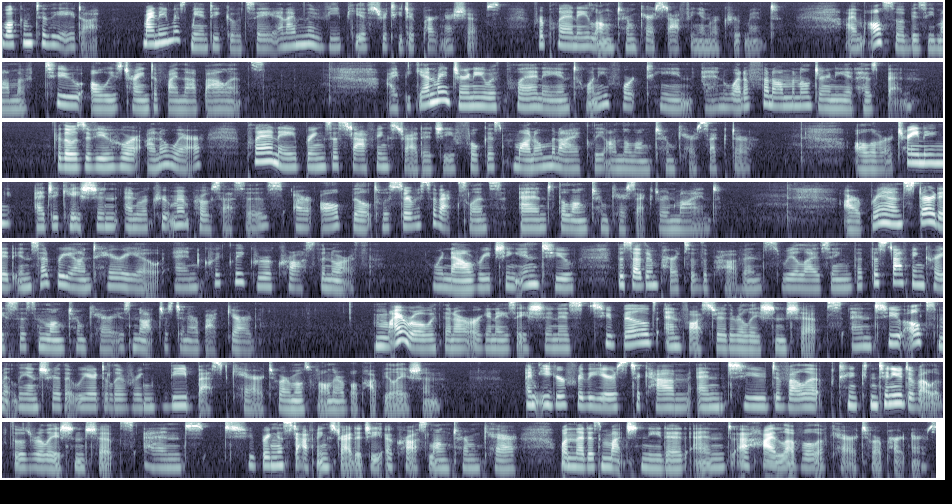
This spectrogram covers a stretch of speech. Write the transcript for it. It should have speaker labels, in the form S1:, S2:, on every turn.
S1: welcome to the A Dot. My name is Mandy Gauthier and I'm the VP of Strategic Partnerships for Plan A Long Term Care Staffing and Recruitment. I'm also a busy mom of two, always trying to find that balance. I began my journey with Plan A in 2014, and what a phenomenal journey it has been. For those of you who are unaware, Plan A brings a staffing strategy focused monomaniacally on the long term care sector. All of our training, education, and recruitment processes are all built with service of excellence and the long term care sector in mind. Our brand started in Sudbury, Ontario, and quickly grew across the north. We're now reaching into the southern parts of the province, realizing that the staffing crisis in long term care is not just in our backyard. My role within our organization is to build and foster the relationships and to ultimately ensure that we are delivering the best care to our most vulnerable population. I'm eager for the years to come and to develop, to continue to develop those relationships and to bring a staffing strategy across long term care, one that is much needed and a high level of care to our partners.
